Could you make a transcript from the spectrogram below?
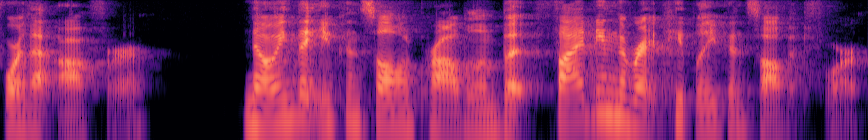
for that offer, knowing that you can solve a problem, but finding the right people you can solve it for.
